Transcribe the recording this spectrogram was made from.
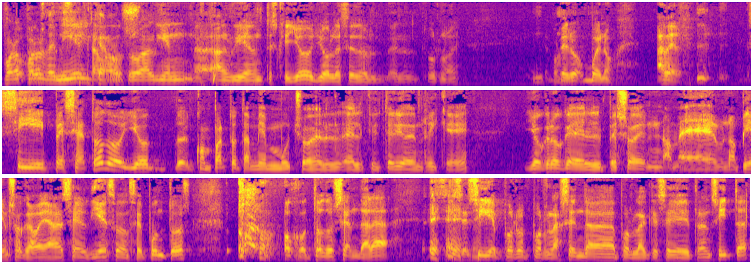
por, por los de Miguel Carlos. otro alguien, alguien antes que yo, yo le cedo el, el turno. ¿eh? Pero bueno, a ver, si pese a todo yo eh, comparto también mucho el, el criterio de Enrique, ¿eh? Yo creo que el PSOE no, me, no pienso que vayan a ser 10 o 11 puntos. Ojo, todo se andará si se sigue por, por la senda por la que se transita.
